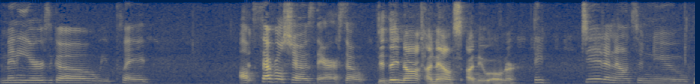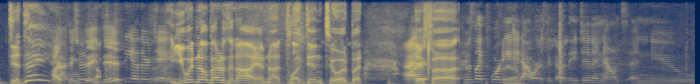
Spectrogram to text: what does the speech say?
many years ago. We played all, several shows there. So Did they not announce a new owner? they did announce a new Did they? I think just- they just did. the other day. You would know better than I. I'm not plugged into it, but I, if uh, It was like 48 hours ago. They did announce a new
